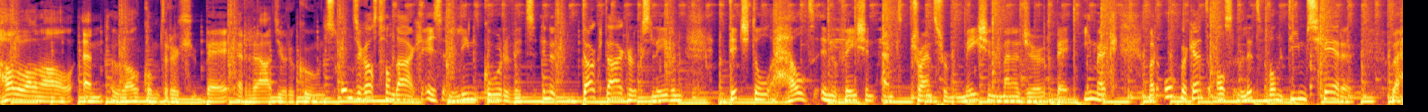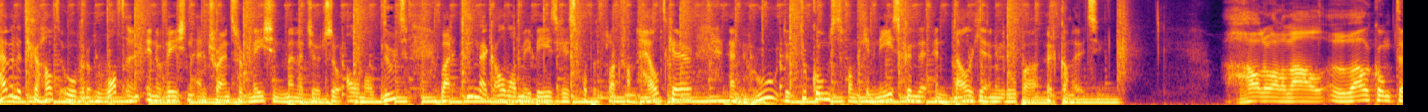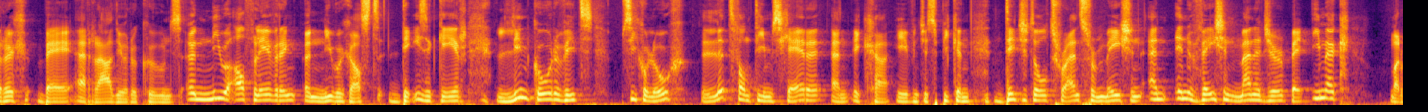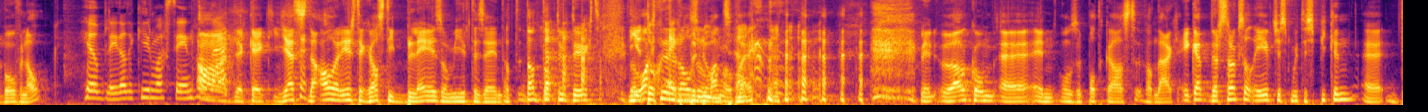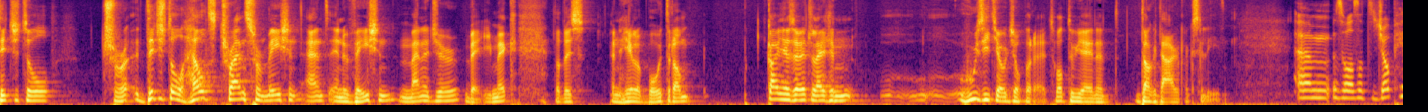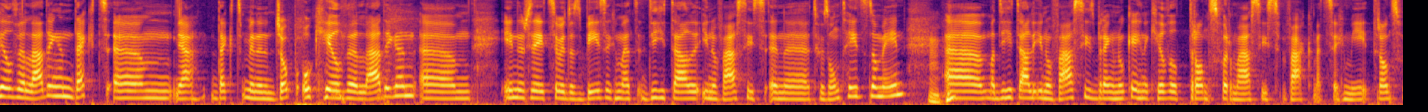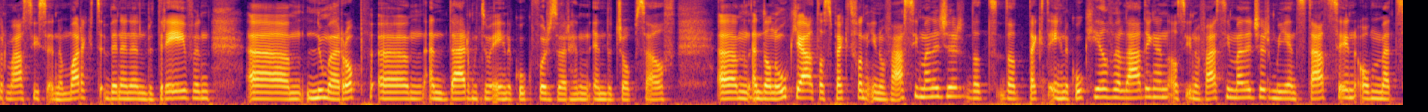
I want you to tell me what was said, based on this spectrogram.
Hallo allemaal en welkom terug bij Radio Raccoons. Onze gast vandaag is Lien Korewits, in het dagdagelijks leven Digital Health Innovation and Transformation Manager bij IMEC, maar ook bekend als lid van Team Scheire. We hebben het gehad over wat een Innovation and Transformation Manager zo allemaal doet, waar IMEC allemaal mee bezig is op het vlak van healthcare en hoe de toekomst van geneeskunde in België en Europa er kan uitzien. Hallo allemaal, welkom terug bij Radio Raccoons. Een nieuwe aflevering, een nieuwe gast. Deze keer Lien Korevits, psycholoog, lid van Team Scheire en ik ga eventjes spieken, Digital Transformation and Innovation Manager bij IMEC. Maar bovenal, heel blij dat ik hier mag zijn vandaag. Ah, kijk, yes, de allereerste gast die blij is om hier te zijn. Dat, dat, dat doet deugd. We wachten er al zo lang op. welkom uh, in onze podcast vandaag. Ik heb daar straks al eventjes moeten spieken. Uh, digital... Digital Health Transformation and Innovation Manager bij IMEC. Dat is een hele boterham. Kan je eens uitleggen, hoe ziet jouw job eruit? Wat doe jij in het dagdagelijkse leven? Um, zoals dat de job heel veel ladingen dekt, um, ja, dekt mijn job ook heel veel ladingen. Um, enerzijds zijn we dus bezig met digitale innovaties in uh, het gezondheidsdomein. Mm -hmm. maar digitale innovaties brengen ook eigenlijk heel veel transformaties vaak met zich mee. Transformaties in de markt, binnenin bedrijven, noem maar op. en daar moeten we eigenlijk ook voor zorgen in de job zelf. en dan ook ja, het aspect van innovatiemanager, dat, dat dekt eigenlijk ook heel veel ladingen. Als innovatiemanager moet je in staat zijn om met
